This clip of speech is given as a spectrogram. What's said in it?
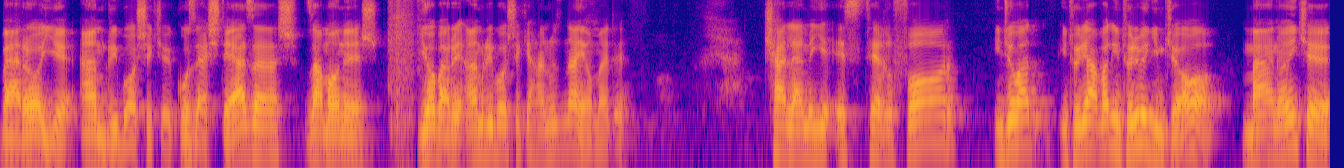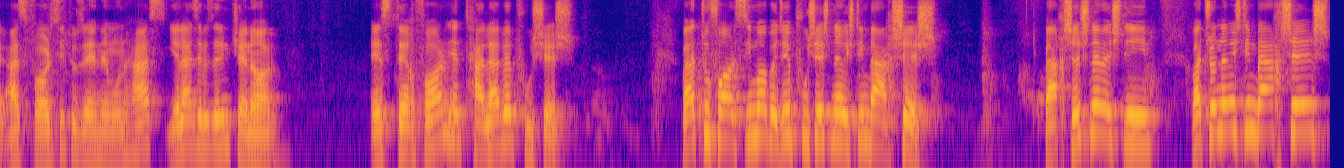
برای امری باشه که گذشته ازش زمانش یا برای امری باشه که هنوز نیامده. کلمه استغفار اینجا باید اینطوری اول اینطوری بگیم که آقا معنایی که از فارسی تو ذهنمون هست یه لحظه بذاریم کنار. استغفار یعنی طلب پوشش. بعد تو فارسی ما به جای پوشش نوشتیم بخشش. بخشش نوشتیم. و چون نوشتیم بخشش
